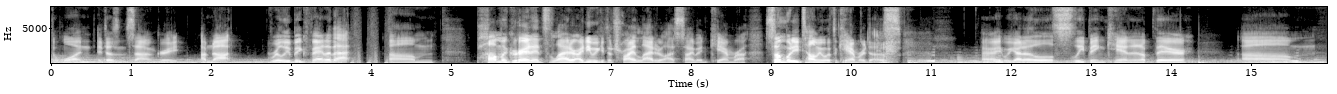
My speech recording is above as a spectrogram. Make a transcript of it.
the one, it doesn't sound great. I'm not really a big fan of that. Um, pomegranates, ladder. I didn't even get to try ladder last time and camera. Somebody tell me what the camera does. Alright, we got a little sleeping cannon up there. Um...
